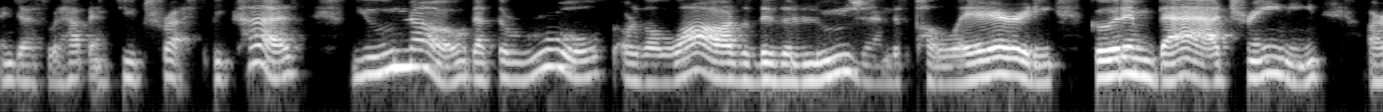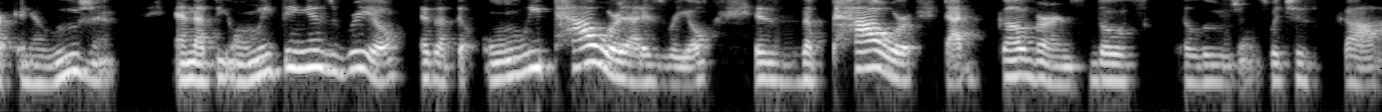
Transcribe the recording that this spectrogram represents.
and guess what happens? You trust because you know that the rules or the laws of this illusion, this polarity, good and bad training are an illusion and that the only thing is real is that the only power that is real is the power that governs those illusions, which is God,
